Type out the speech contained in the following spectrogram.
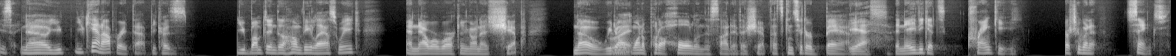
You say, no, you you can't operate that because you bumped into the Humvee last week, and now we're working on a ship. No, we don't Right. want to put a hole in the side of the ship. That's considered bad. yes. The Navy gets cranky especially when it sinks.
